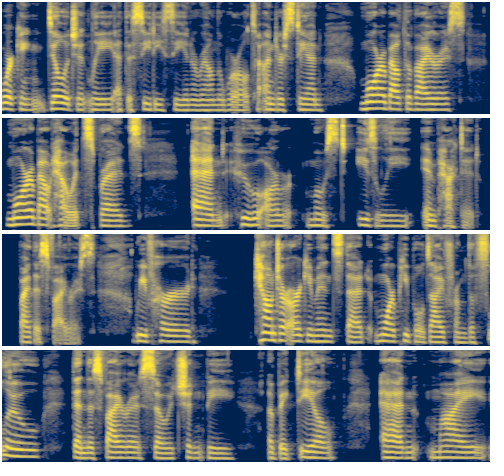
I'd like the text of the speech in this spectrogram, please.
working diligently at the CDC and around the world to understand more about the virus, more about how it spreads, and who are most easily impacted by this virus. We've heard counter arguments that more people die from the flu than this virus, so it shouldn't be a big deal. And my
